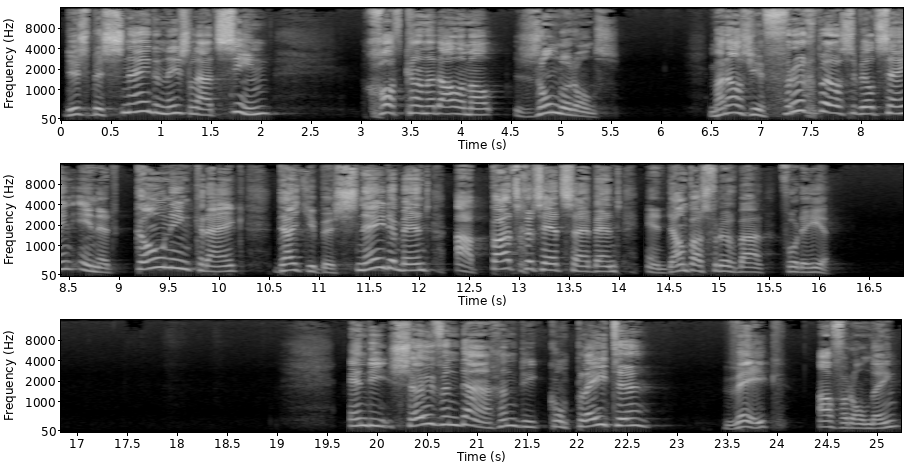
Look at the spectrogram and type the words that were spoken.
Dus besnijdenis laat zien, God kan het allemaal zonder ons. Maar als je vruchtbaar wilt zijn in het koninkrijk, dat je besneden bent, apart gezet bent en dan pas vruchtbaar voor de Heer. En die zeven dagen, die complete week, afronding.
